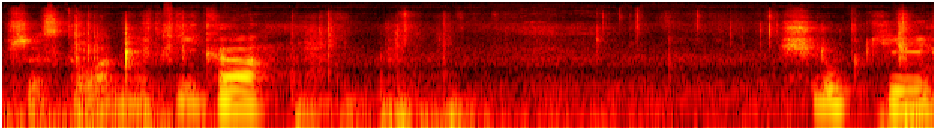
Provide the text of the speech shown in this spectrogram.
Wszystko ładnie klika. Śrubki.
